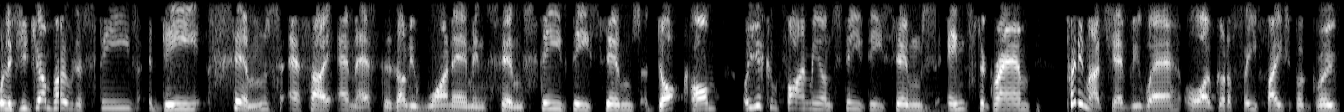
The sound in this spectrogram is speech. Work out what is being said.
Well, if you jump over to Steve D. Sims, S-I-M-S, there's only one M in Sims, stevedsims.com, or you can find me on Steve D. Sims Instagram, pretty much everywhere, or I've got a free Facebook group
